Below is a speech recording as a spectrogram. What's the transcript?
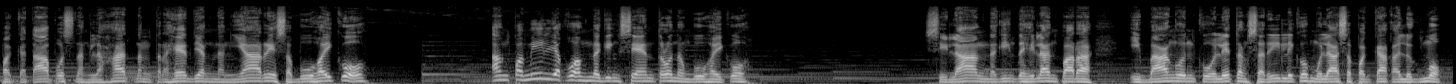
Pagkatapos ng lahat ng trahedyang nangyari sa buhay ko, ang pamilya ko ang naging sentro ng buhay ko. Sila ang naging dahilan para ibangon ko ulit ang sarili ko mula sa pagkakalugmok.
